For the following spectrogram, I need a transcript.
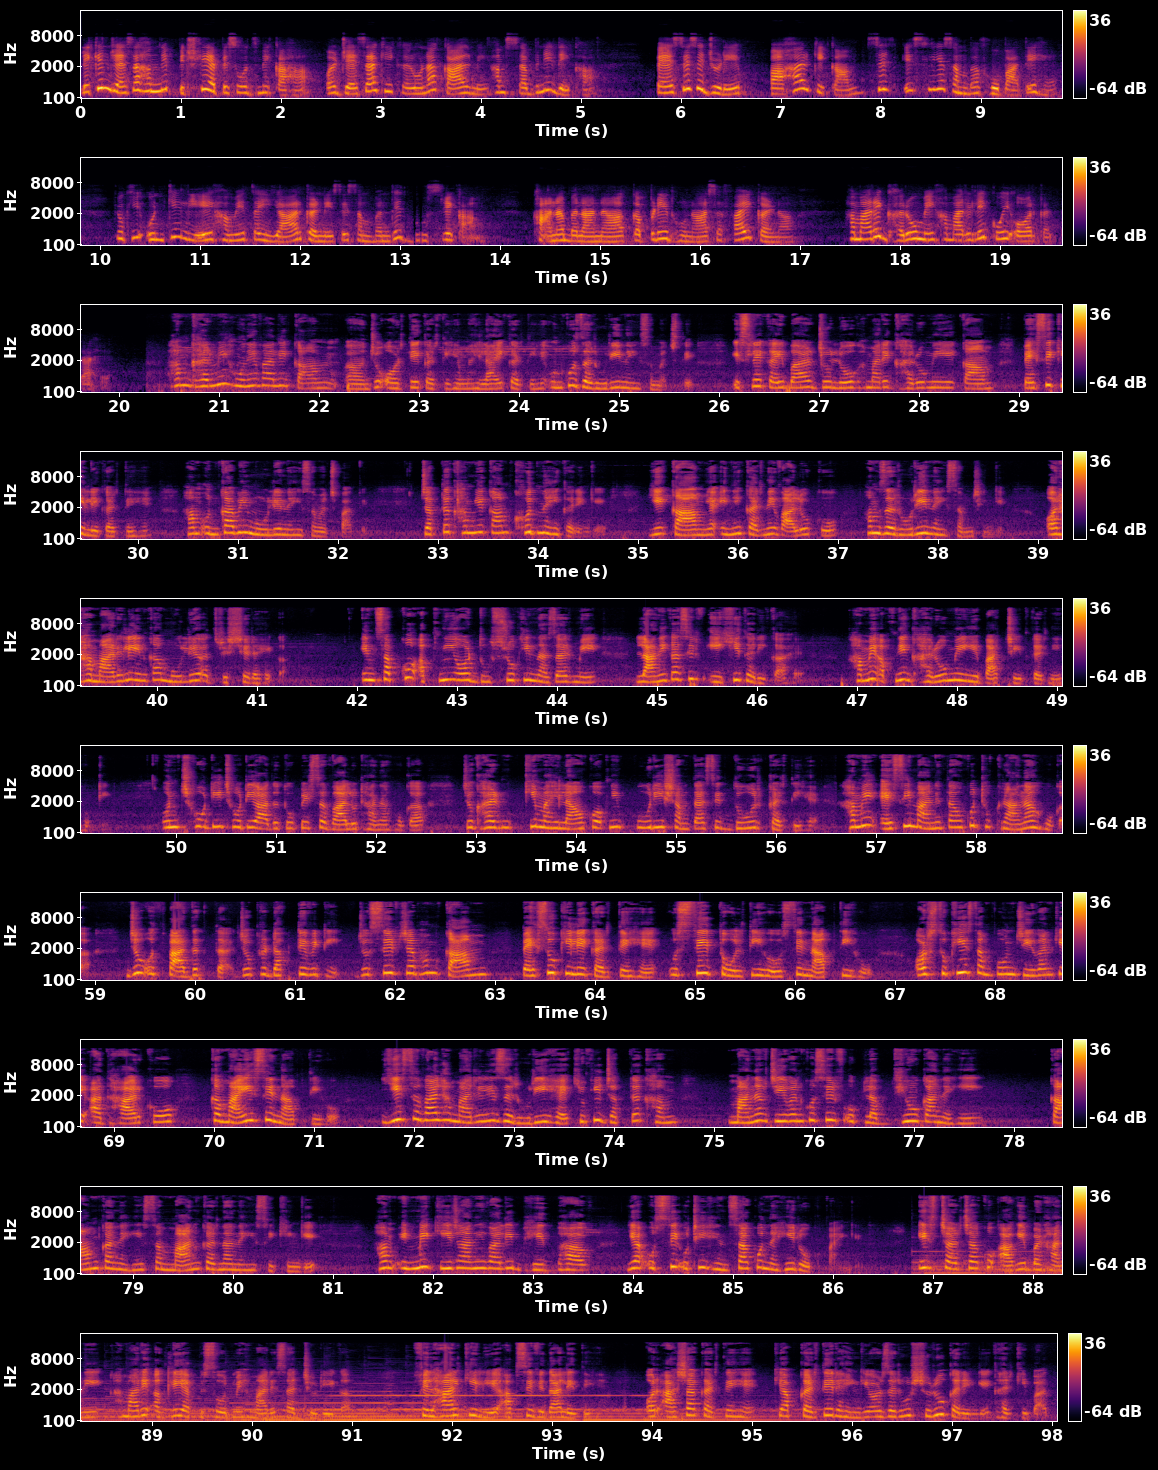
लेकिन जैसा हमने पिछले एपिसोड्स में कहा और जैसा कि कोरोना काल में हम सबने देखा, पैसे से जुड़े बाहर के काम सिर्फ़ इसलिए संभव हो पाते हैं क्योंकि उनके लिए हमें तैयार करने से संबंधित दूसरे काम, खाना बनाना, कपड़े धोना, सफ़ाई करना, हमारे घरों में हमारे लिए कोई और करता है। हम घर में होने वाले काम जो औरतें करती हैं, महिलाएँ करती हैं, उनको ज़रूरी नहीं समझते। इसलिए कई बार जो लोग हमारे घरों में ये काम पैसे के लिए करते हैं, हम उनका भी मूल्य नहीं समझ पाते। जब तक हम ये काम खुद नहीं करेंगे ये काम या इन्हें करने वालों को हम ज़रूरी नहीं समझेंगे और हमारे लिए इनका मूल्य अदृश्य रहेगा। इन सबको अपनी और दूसरों की नज़र में लाने का सिर्फ़ एक ही तरीका है। हमें अपने घरों में ये बातचीत करनी होगी। उन छोटी छोटी आदतों पर सवाल उठाना होगा जो घर की महिलाओं को अपनी पूरी क्षमता से दूर करती है। हमें ऐसी मान्यताओं को ठुकराना होगा जो उत्पादकता, जो प्रोडक्टिविटी जो सिर्फ़ जब हम काम पैसों के लिए करते हैं, उससे तोलती हो, उससे नापती हो और सुखी संपूर्ण जीवन के आधार को कमाई से नापती हो। ये सवाल हमारे लिए ज़रूरी है क्योंकि जब तक हम मानव जीवन को सिर्फ़ उपलब्धियों का नहीं, काम का नहीं, सम्मान करना नहीं सीखेंगे, हम इनमें की जाने वाली भेदभाव या उससे उठी हिंसा को नहीं रोक पाएँगे। इस चर्चा को आगे बढ़ाने हमारे अगले एपिसोड में हमारे साथ जुड़िएगा। फ़िलहाल के लिए आपसे विदा लेते हैं और आशा करते हैं कि आप करते रहेंगे और ज़रूर शुरू करेंगे घर की बात।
